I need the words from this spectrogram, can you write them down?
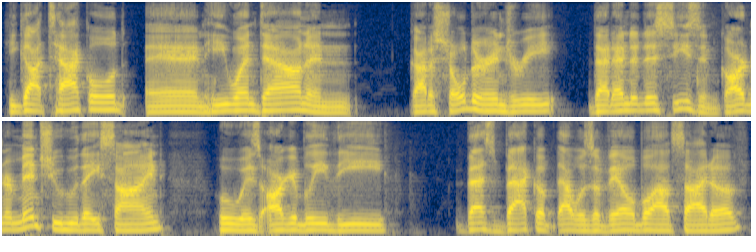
He got tackled and he went down and got a shoulder injury that ended his season. Gardner Minshew, who they signed, who is arguably the best backup that was available outside of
